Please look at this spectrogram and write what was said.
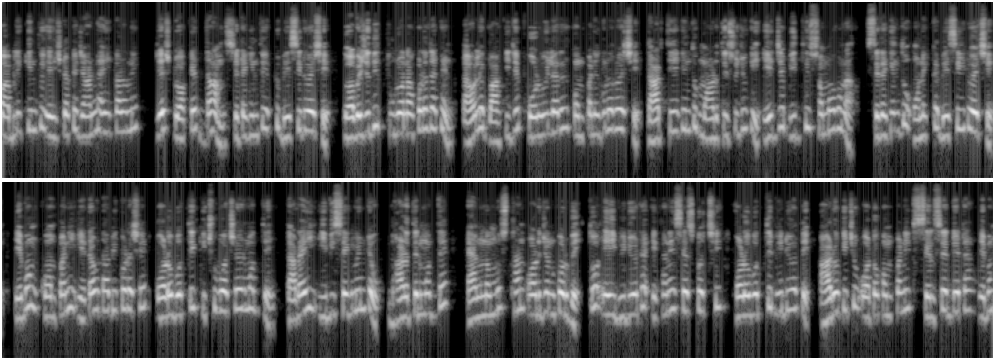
পাবলিক কিন্তু এই স্টকে জান না, এই কারণে যে স্টকের দাম, সেটা কিন্তু একটু বেশি রয়েছে। তবে যদি তুলনা করে দেখেন, তাহলে বাকি যে ফোর হুইলারের কোম্পানিগুলো রয়েছে, তার থেকে কিন্তু মারুতি সুজুকি এর যে বৃদ্ধির সম্ভাবনা, সেটা কিন্তু অনেকটা বেশিই রয়েছে। এবং কোম্পানি এটাও দাবি করেছে। পরবর্তী কিছু বছরের মধ্যে তারা এই ইবি সেগমেন্টেও ভারতের মধ্যে এক নম্বর স্থান অর্জন করবে। তো এই ভিডিওটা এখানেই শেষ করছি। পরবর্তী ভিডিওতে আরও কিছু অটো কোম্পানির সেলসের ডেটা এবং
